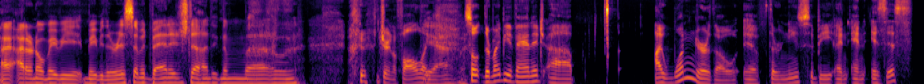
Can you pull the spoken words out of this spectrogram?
I, I don't know. Maybe maybe there is some advantage to hunting them. Uh, during the fall. Like, Yeah. So there might be advantage. Uh, I wonder though if there needs to be, and and is this,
